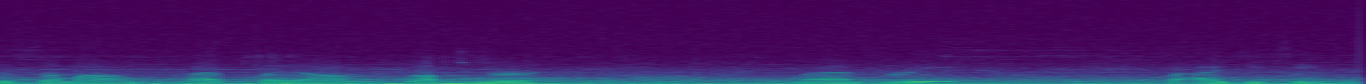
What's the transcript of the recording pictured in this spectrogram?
do some um, live play on Lobster Man 3 by IGT.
